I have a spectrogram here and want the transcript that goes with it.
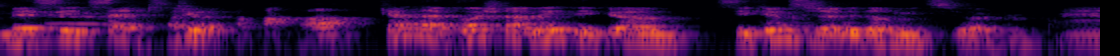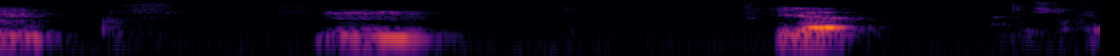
mais c'est ça picote. Quand t'approches ta main, t'es comme. C'est comme si j'avais dormi dessus un peu. Hmm. Hmm. Puis là, ok, je trouve que.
